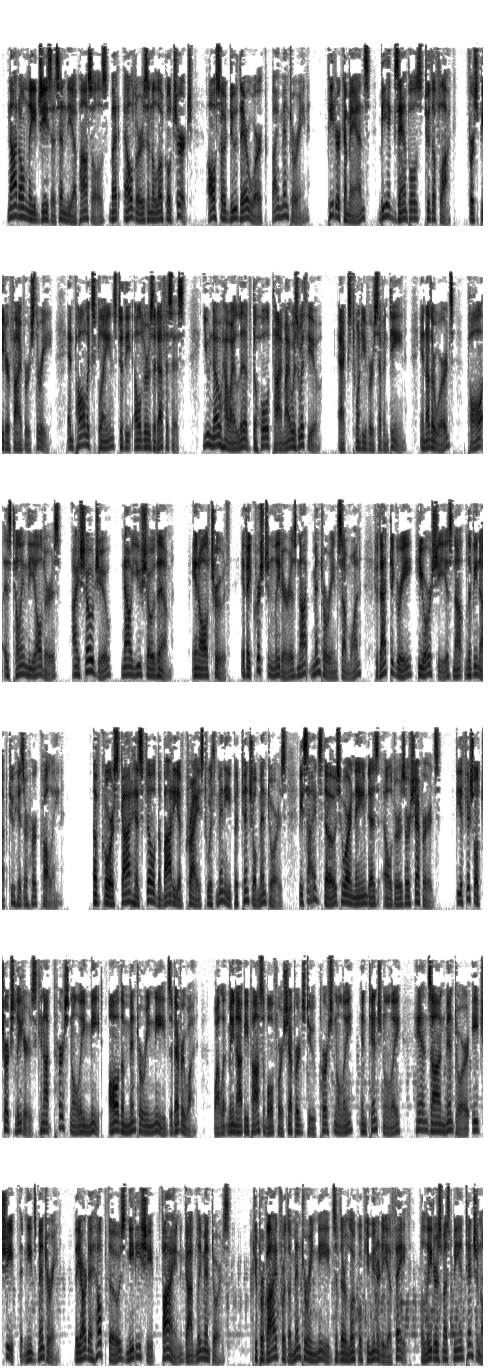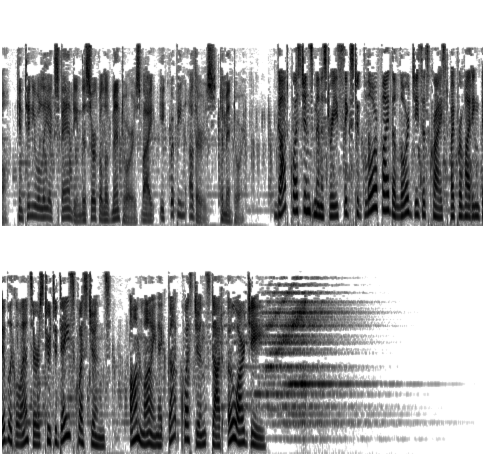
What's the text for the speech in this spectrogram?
Not only Jesus and the apostles, but elders in the local church also do their work by mentoring. Peter commands, be examples to the flock, 1 Peter 5 verse 3, and Paul explains to the elders at Ephesus, you know how I lived the whole time I was with you, Acts 20 verse 17. In other words, Paul is telling the elders, I showed you, now you show them. In all truth, if a Christian leader is not mentoring someone, to that degree he or she is not living up to his or her calling. Of course, God has filled the body of Christ with many potential mentors, besides those who are named as elders or shepherds. The official church leaders cannot personally meet all the mentoring needs of everyone. While it may not be possible for shepherds to personally, intentionally, hands-on mentor each sheep that needs mentoring, they are to help those needy sheep find godly mentors. To provide for the mentoring needs of their local community of faith, the leaders must be intentional, continually expanding the circle of mentors by equipping others to mentor. Got Questions Ministry seeks to glorify the Lord Jesus Christ by providing biblical answers to today's questions. Online at GotQuestions.org.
